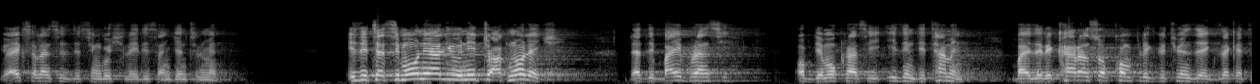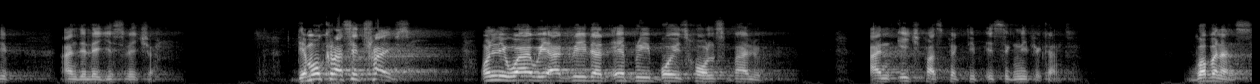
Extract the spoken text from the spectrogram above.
Your Excellencies, distinguished ladies and gentlemen, is a testimonial you need to acknowledge that the vibrancy of democracy isn't determined by the recurrence of conflict between the executive and the legislature. Democracy thrives only while we agree that every voice holds value and each perspective is significant. Governance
